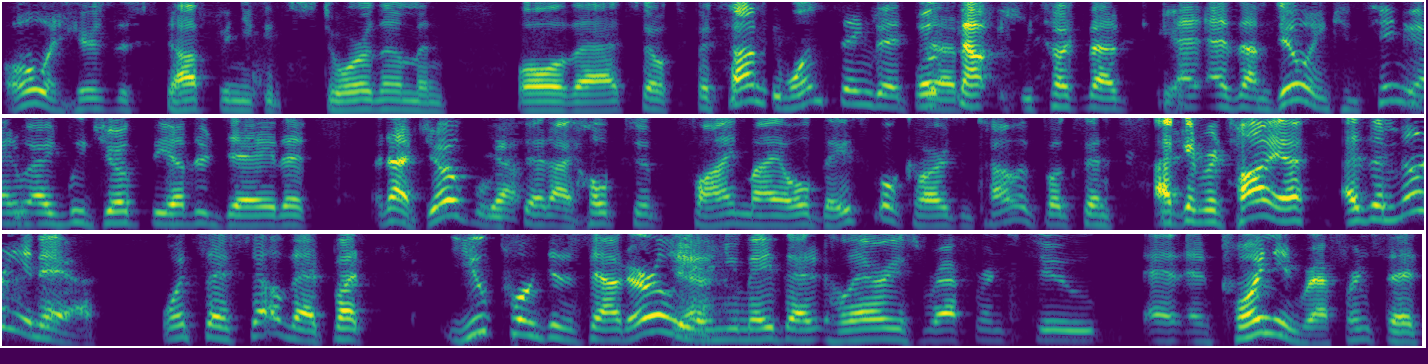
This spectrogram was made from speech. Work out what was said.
Oh, and here's the stuff, and you could store them and all of that. So, but Tommy, one thing that Well, uh, now we talked about Yeah. as I'm doing, continue. And I, we joked the other day that not joke. We Yeah. said I hope to find my old baseball cards and comic books, and I can retire as a millionaire once I sell that. But you pointed this out earlier, Yeah. and you made that hilarious reference to and, and poignant reference that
